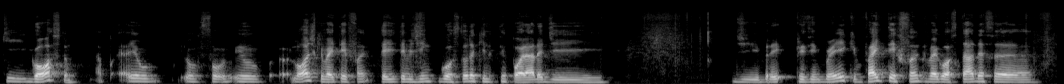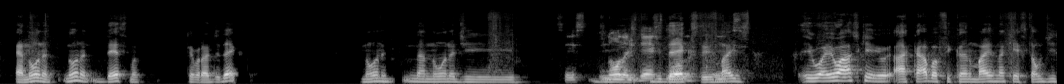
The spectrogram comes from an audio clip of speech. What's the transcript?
que gostam. Eu, eu sou eu lógico que vai ter fã, teve, teve gente que gostou da quinta temporada de de Bre- Prison Break, vai ter fã que vai gostar dessa é a nona, nona, décima temporada de Dexter? Nona, na nona de de, Nona de Dexter. de Dexter, mas eu, eu acho que acaba ficando mais na questão de,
